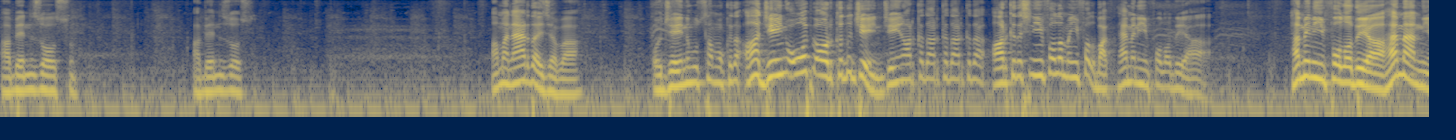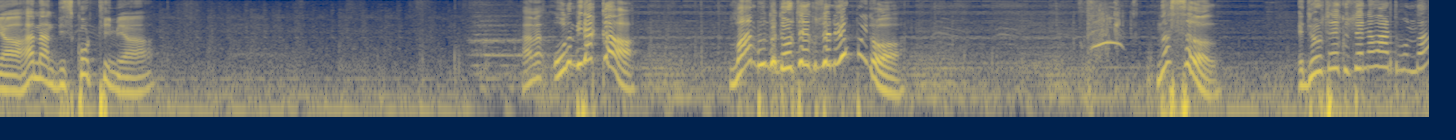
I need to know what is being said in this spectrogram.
Haberiniz olsun. Haberiniz olsun. Ama nerede acaba? O Jane'i bulsam o kadar. Aa Jane o arkada Jane. Jane arkada arkada arkada. Arkadaşın infolama info. Bak hemen infoladı ya. Hemen infoladı ya. Hemen ya. Hemen Discord team ya. Hemen. Oğlum bir dakika. Lan bunda 4 ayak üzerine yok muydu? Nasıl? E 4 ayak üzerine vardı bunda.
